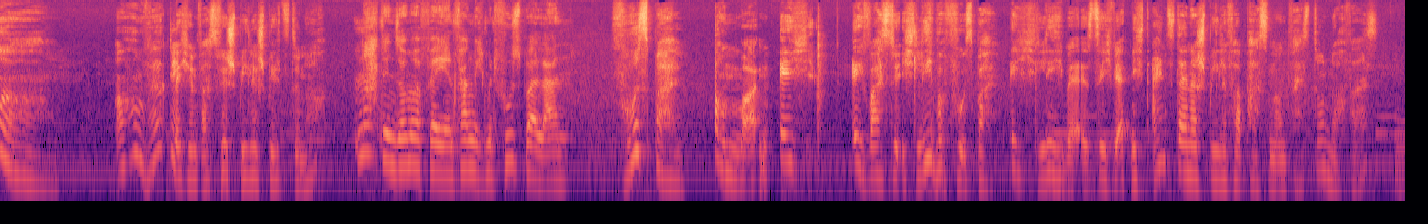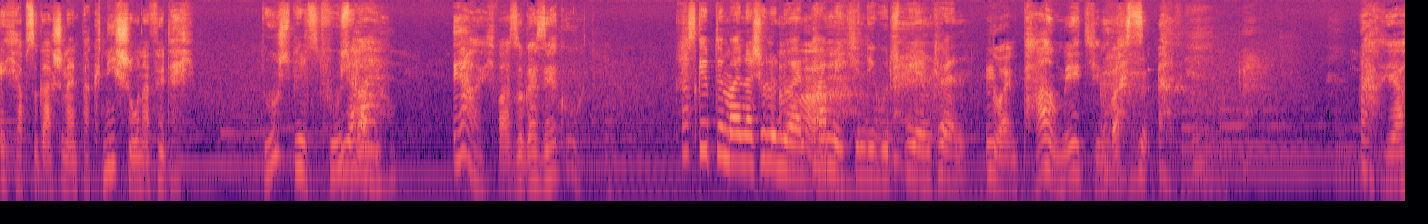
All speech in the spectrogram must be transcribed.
Oh. Oh, wirklich? Und was für Spiele spielst du noch? Nach den Sommerferien fange ich mit Fußball an. Fußball? Oh Mann, ich... Ich weißt du, ich liebe Fußball. Ich liebe es. Ich werde nicht eins deiner Spiele verpassen. Und weißt du noch was? Ich habe sogar schon ein paar Knieschoner für dich. Du spielst Fußball? Ja. Ja, ich war sogar sehr gut. Es gibt in meiner Schule nur ein paar Ah. Mädchen, die gut spielen können. Nur ein paar Mädchen, was? Ach ja,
